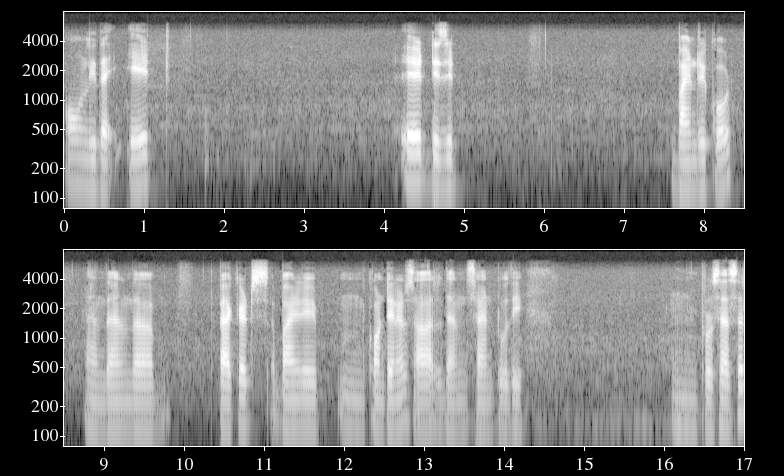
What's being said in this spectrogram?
only the 8 8 digit binary code and then the packets binary um, containers are then sent to the um, processor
